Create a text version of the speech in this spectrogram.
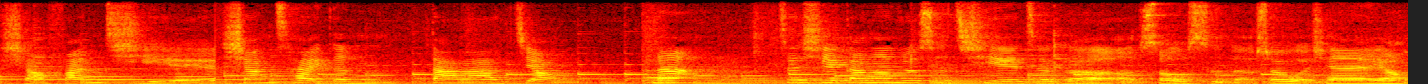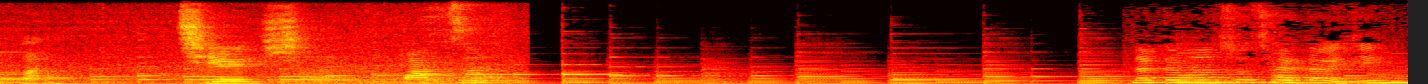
小番茄、香菜跟大辣椒。那这些刚刚就是切这个熟食的，所以我现在要换切花枝。刚刚蔬菜都已经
